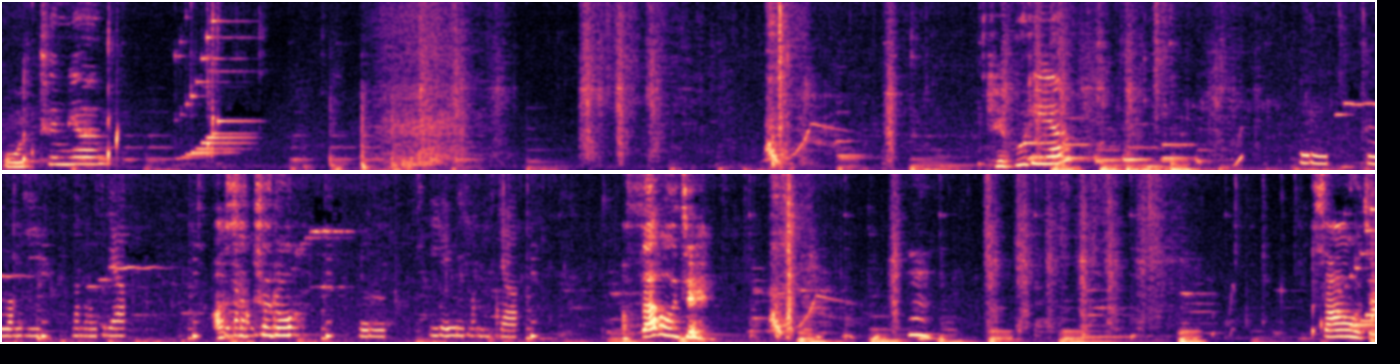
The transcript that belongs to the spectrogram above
오트면 개구리야? 그, 그, 뭐지, 뭐지야? 트로 어, 싸우제 싸우제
